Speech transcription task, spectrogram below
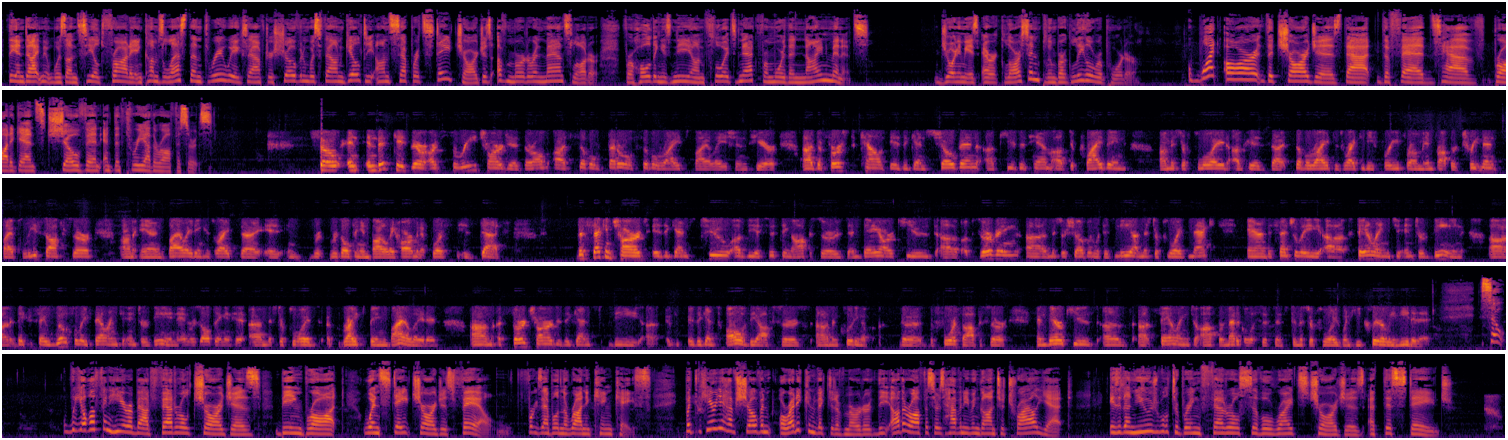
The indictment was unsealed Friday and comes less than three weeks after Chauvin was found guilty on separate state charges of murder and manslaughter for holding his knee on Floyd's neck for more than nine minutes. Joining me is Erik Larson, Bloomberg legal reporter. What are the charges that the feds have brought against Chauvin and the three other officers? So in, in this case, there are three charges. They're all uh, civil, federal civil rights violations here. Uh, the first count is against Chauvin, accuses him of depriving uh, Mr. Floyd of his uh, civil rights, his right to be free from improper treatment by a police officer, um, and violating his rights, uh, in, re- resulting in bodily harm, and of course his death. The second charge is against two of the assisting officers, and they are accused of observing uh, Mr. Chauvin with his knee on Mr. Floyd's neck and essentially uh, failing to intervene. Uh, they could say willfully failing to intervene and resulting in uh, Mr. Floyd's rights being violated. Um, a third charge is against the uh, is against all of the officers, um, including a, the the fourth officer, and they're accused of uh, failing to offer medical assistance to Mr. Floyd when he clearly needed it. So, we often hear about federal charges being brought when state charges fail. For example, in the Rodney King case. But here you have Chauvin already convicted of murder. The other officers haven't even gone to trial yet. Is it unusual to bring federal civil rights charges at this stage?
